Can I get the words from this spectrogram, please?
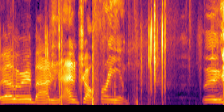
Everybody, I'm your friend. Yank.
